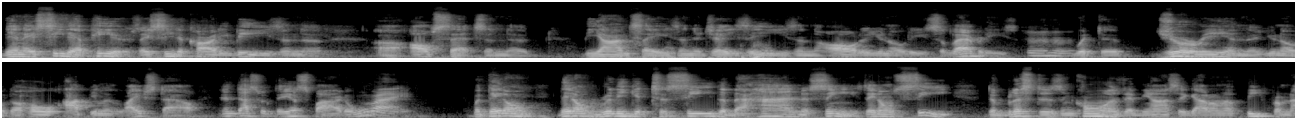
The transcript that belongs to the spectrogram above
Then they see their peers. They see the Cardi B's and the uh, Offsets and the Beyonces and the Jay Z's and all the you know these celebrities with the jewelry and the you know the whole opulent lifestyle, and that's what they aspire to want Right. but they don't they don't really get to see the behind the scenes. They don't see the blisters and corns that Beyonce got on her feet from the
